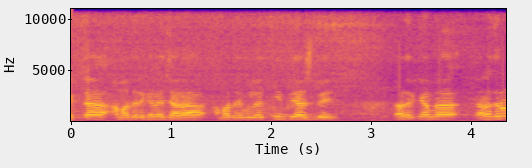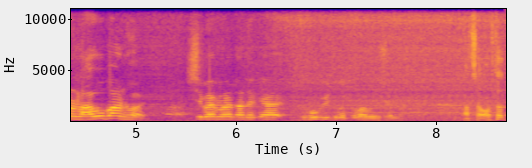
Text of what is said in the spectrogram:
একটা আমাদের এখানে যারা আমাদের এগুলো কিনতে আসবে তাদেরকে আমরা তারা যেন লাভবান হয় সেভাবে আমরা তাদেরকে উপকৃত করতে পারব ইনশাল্লাহ আচ্ছা অর্থাৎ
